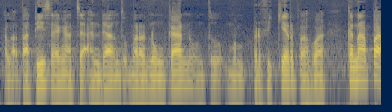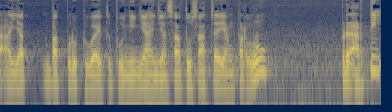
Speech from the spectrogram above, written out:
Kalau tadi saya ngajak Anda untuk merenungkan, untuk berpikir bahwa kenapa ayat 42 itu bunyinya hanya satu saja yang perlu, berarti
